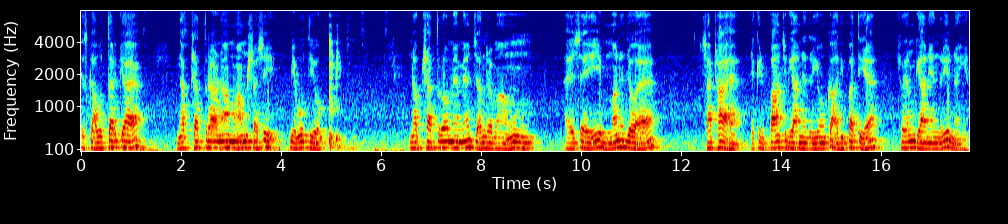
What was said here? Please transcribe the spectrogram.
इसका उत्तर क्या है? नक्षत्राणाम हम शशि विभूति हो नक्षत्रों में मैं चंद्रमा हूँ। ऐसे ही मन जो है, छठा है, लेकिन पाँच ज्ञानेंद्रियों का अधिपति है, स्वयं ज्ञानेंद्रिय नहीं है।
